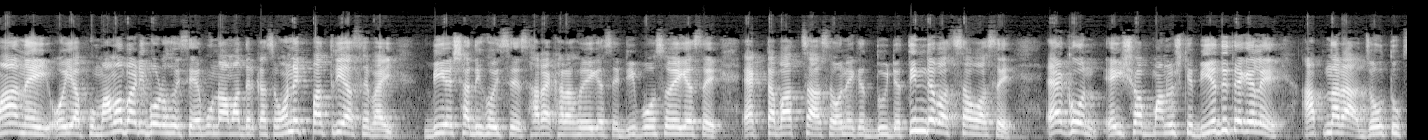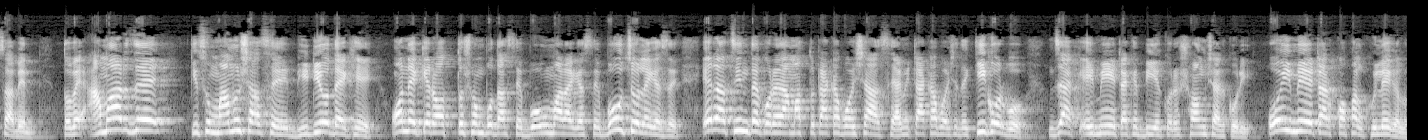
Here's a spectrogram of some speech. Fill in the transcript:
মা নেই, ওই আফু মামা বাড়ি বড় হয়েছে এবং আমাদের কাছে অনেক পাত্রী আছে ভাই। বিয়ে শাদী হয়েছে, সারা খারা হয়ে গেছে ডিভোর্স হয়ে গেছে, একটা বাচ্চা আছে, অনেকের দুইটা, তিনটা বাচ্চাও আছে। এখন এই সব মানুষকে বিয়ে দিতে গেলে আপনারা যৌতুক চাবেন। তবে আমার যে কিছু মানুষ আছে, ভিডিও দেখে, অনেকের অর্থ সম্পদ আছে, বউ মারা গেছে, বউ চলে গেছে। এরা চিন্তা করে, আমার তো টাকা পয়সা আছে, আমি টাকা পয়সাতে কি করব? যাক, এই মেয়েটাকে বিয়ে করে সংসার করি। ওই মেয়েটার কপাল খুলে গেল।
